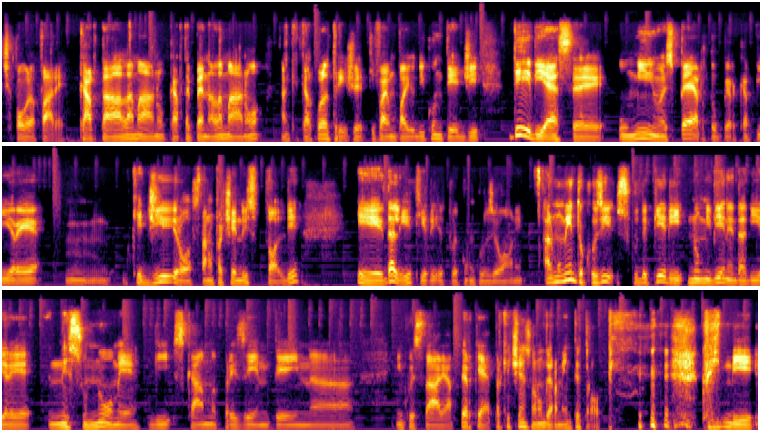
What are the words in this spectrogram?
c'è poco da fare. Carta alla mano, carta e penna alla mano, anche calcolatrice, ti fai un paio di conteggi. Devi essere un minimo esperto per capire mh, che giro stanno facendo i soldi e da lì tiri le tue conclusioni. Al momento così su dei piedi non mi viene da dire nessun nome di scam presente in, uh, in quest'area. Perché? Perché ce ne sono veramente troppi. Quindi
